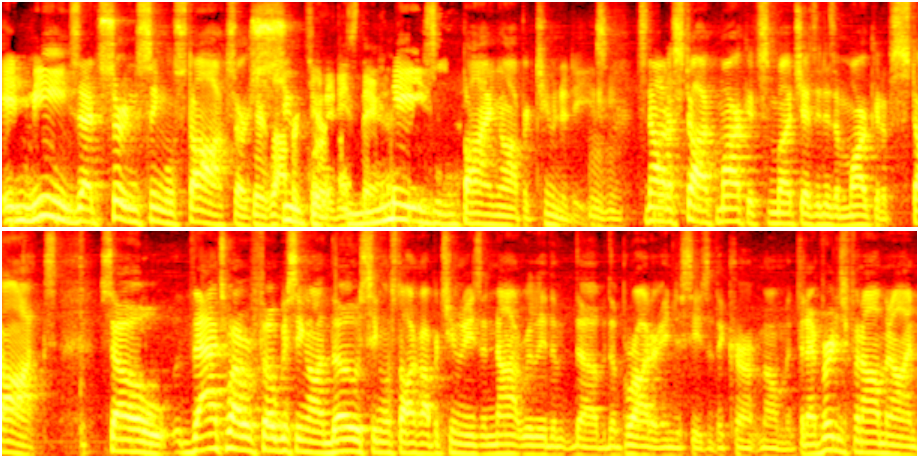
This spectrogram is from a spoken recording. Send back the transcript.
It means that certain single stocks are There's super amazing there. buying opportunities. Mm-hmm. It's not a stock market so much as it is a market of stocks. So that's why we're focusing on those single stock opportunities and not really the, the, the broader indices at the current moment. The divergence phenomenon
